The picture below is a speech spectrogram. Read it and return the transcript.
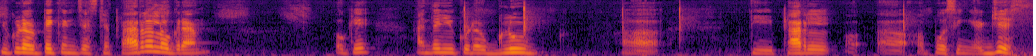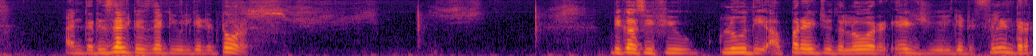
you could have taken just a parallelogram okay and then you could have glued uh, the parallel uh, opposing edges and the result is that you will get a torus. Because if you glue the upper edge with the lower edge you will get a cylinder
